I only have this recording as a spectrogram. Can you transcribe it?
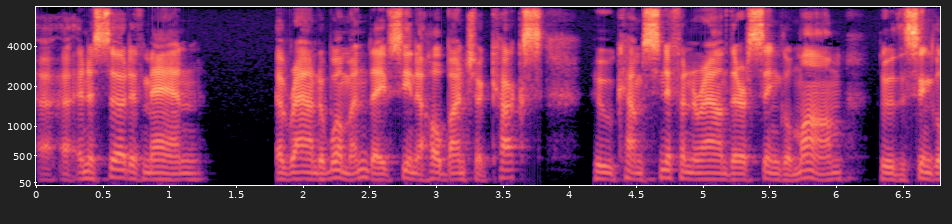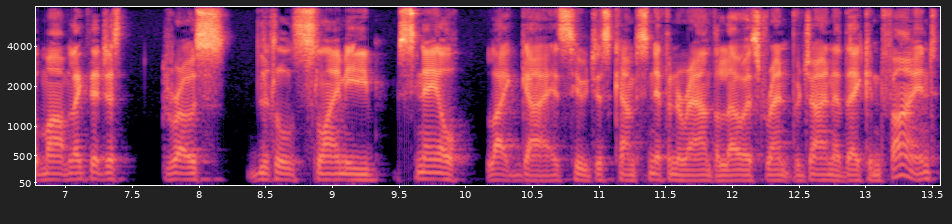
uh, an assertive man around a woman. They've seen a whole bunch of cucks who come sniffing around their single mom, who the single mom, like they're just gross little slimy snail like guys who just come sniffing around the lowest rent vagina they can find.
